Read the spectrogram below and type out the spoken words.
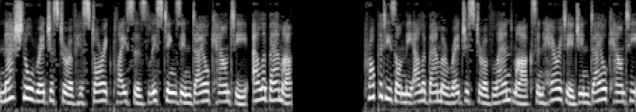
National Register of Historic Places listings in Dale County, Alabama Properties on the Alabama Register of Landmarks and Heritage in Dale County,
